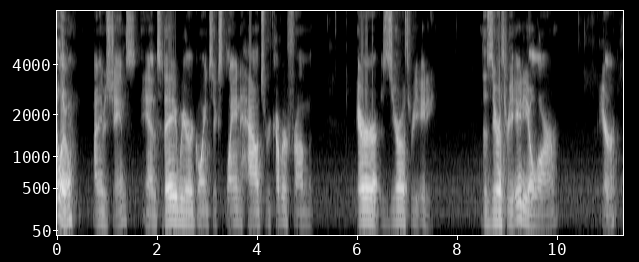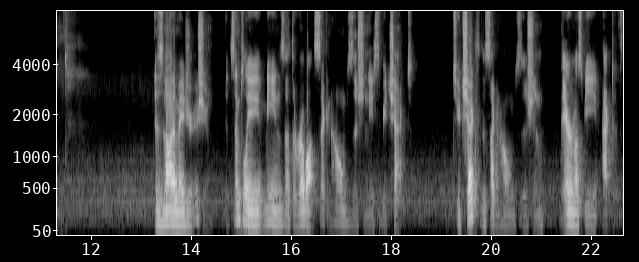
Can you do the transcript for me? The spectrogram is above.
Hello, my name is James, and today we are going to explain how to recover from error 0380. The 0380 alarm error is not a major issue. It simply means that the robot's second home position needs to be checked. To check the second home position, the error must be active.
